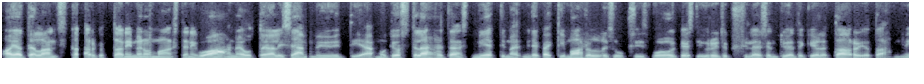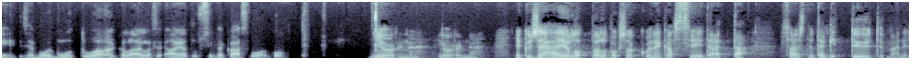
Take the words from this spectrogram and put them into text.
ajatellaan, että se tarkoittaa nimenomaan sitä niin kuin ahneutta ja lisää myyntiä, mutta jos te lähdetään sitten miettimään, että mitä kaikki mahdollisuuksia voi oikeasti yrityksille ja sen työntekijöille tarjota, niin se voi muuttua aika lailla se ajatus siitä kasvua kohti. Juuri näin, juuri näin. Ja kysehän ei loppujen lopuksi ole kuitenkaan siitä, että sä olisit jotenkin tyytymätön,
